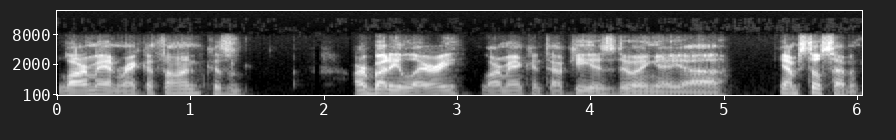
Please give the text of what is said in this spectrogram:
Larman Rankathon because our buddy Larry, Larman Kentucky, is doing a. Uh, yeah, I'm still seventh.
